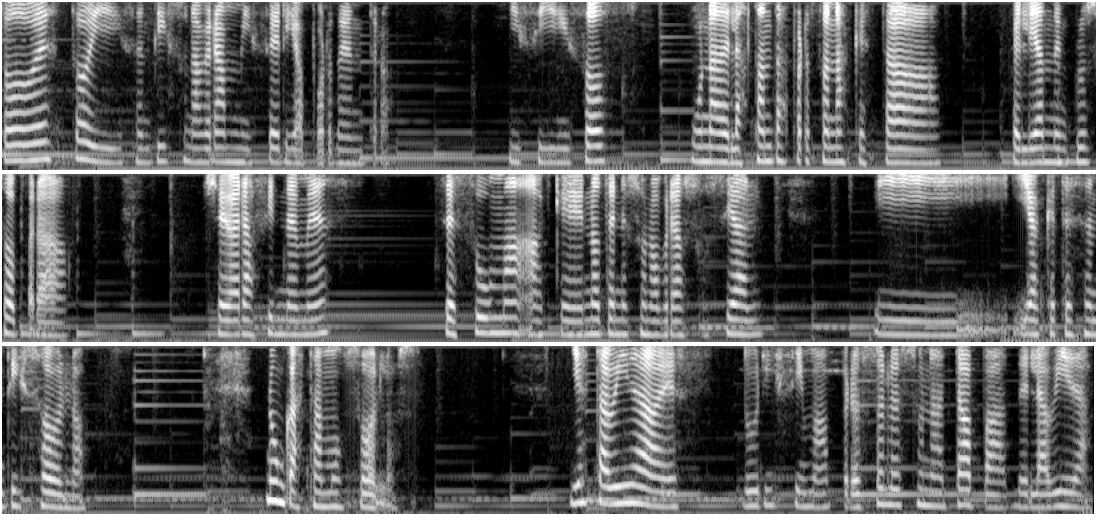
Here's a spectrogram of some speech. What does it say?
todo esto y sentís una gran miseria por dentro. Y si sos una de las tantas personas que está peleando incluso para llegar a fin de mes, se suma a que no tenés una obra social y, y a que te sentís solo. Nunca estamos solos. Y esta vida es durísima, pero solo es una etapa de la vida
